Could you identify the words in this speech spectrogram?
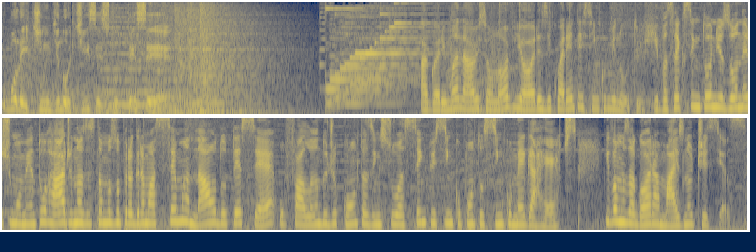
o boletim de notícias do TCE. Agora em Manaus são 9 horas e 45 minutos. E você que sintonizou neste momento o rádio, nós estamos no programa semanal do TCE, o Falando de Contas em sua 105.5 MHz. E vamos agora a mais notícias.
